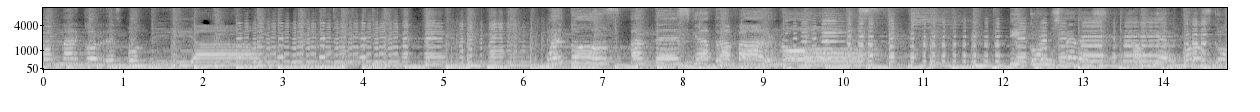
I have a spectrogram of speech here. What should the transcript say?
los narcos respondían Muertos antes que atraparnos Y con ustedes Javier Orozco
